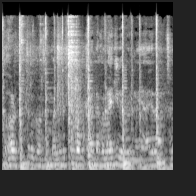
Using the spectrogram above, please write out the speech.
घर त्यत्रो कपाल काट्नको लागि भए पनि म यहाँ आएर आउँछु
